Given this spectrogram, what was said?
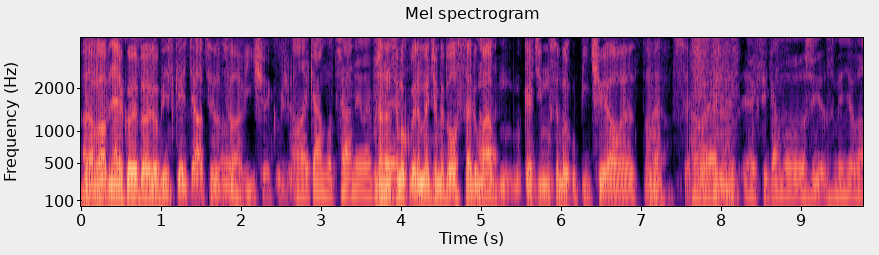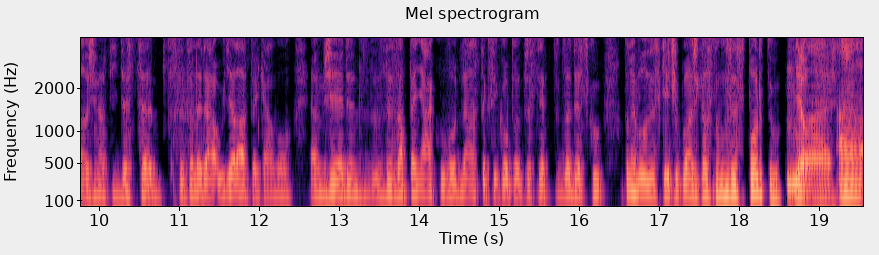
A tam hlavně jako by byli dobrý skejťáci docela, No. víš, jakože. Ale kámo, třeba nejlepší. Možná jsem si mohl uvědomit, že mi bylo sedm a Ale- každý mu jsem byl u píči, ale to je asi jako... Ale jak si, jak si kámo ři, zmiňoval, že na té desce se to nedá udělat, tak kámo, já vím, že jeden ze zapeňáků od nás, tak si koupil přesně tuhle desku, a to nebylo ze skateshopu, ale říkal jsem tomu ze sportu. Jo, A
